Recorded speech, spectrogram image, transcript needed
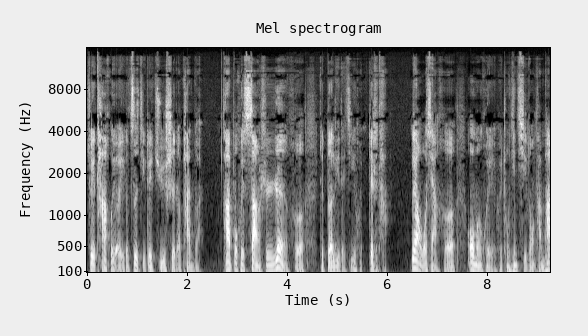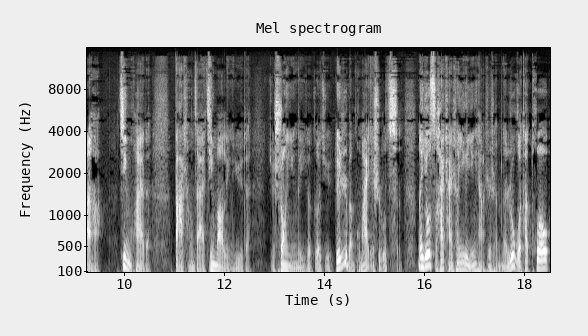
所以他会有一个自己对局势的判断，他不会丧失任何就得利的机会。这是他。另外，我想和欧盟会会重新启动谈判哈，尽快的达成在经贸领域的就双赢的一个格局。对日本恐怕也是如此。那由此还产生一个影响是什么呢？如果他脱欧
